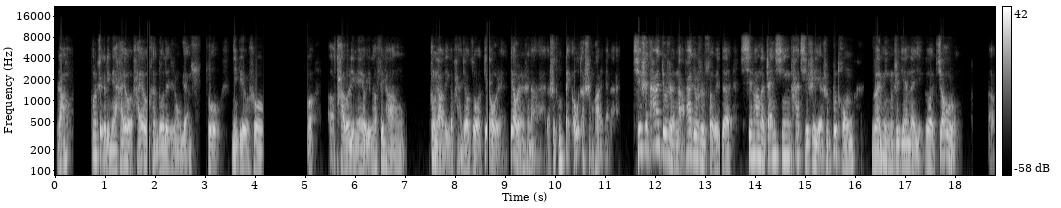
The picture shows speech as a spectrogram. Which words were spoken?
然后这个里面还有还有很多的这种元素。你比如说。呃，塔罗里面有一个非常重要的一个盘，叫做吊人。吊人是哪来的？是从北欧的神话里面来。其实它就是，哪怕就是所谓的西方的占星，它其实也是不同文明之间的一个交融。呃，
